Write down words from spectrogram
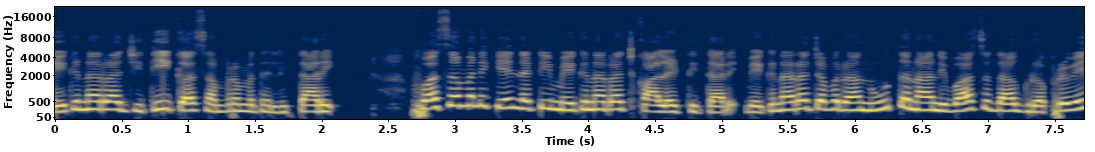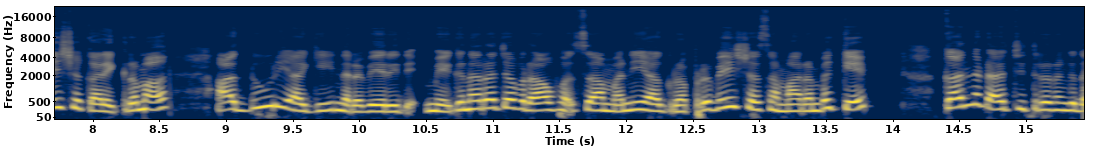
ಮೇಘನರಾಜ್ ಇದೀಗ ಸಂಭ್ರಮದಲ್ಲಿದ್ದಾರೆ. ಹೊಸ ಮನೆಗೆ ನಟಿ ಮೇಘನರಾಜ್ ಕಾಲಿಟ್ಟಿದ್ದಾರೆ. ಮೇಘನರಾಜ್ ಅವರ ನೂತನ ನಿವಾಸದ ಗೃಹ ಪ್ರವೇಶ ಕಾರ್ಯಕ್ರಮ ಅದ್ದೂರಿಯಾಗಿ ನೆರವೇರಿದೆ. ಮೇಘನರಾಜ್ ಅವರ ಹೊಸ ಮನೆಯ ಗೃಹ ಪ್ರವೇಶ ಸಮಾರಂಭಕ್ಕೆ ಕನ್ನಡ ಚಿತ್ರರಂಗದ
